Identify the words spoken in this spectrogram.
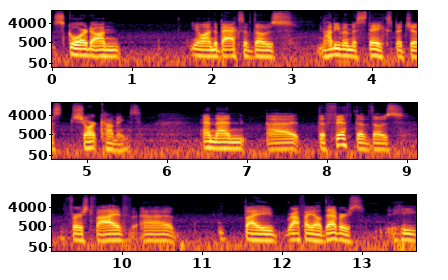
scored on, you know, on the backs of those not even mistakes, but just shortcomings. And then uh, the fifth of those first five uh, by Rafael Devers he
